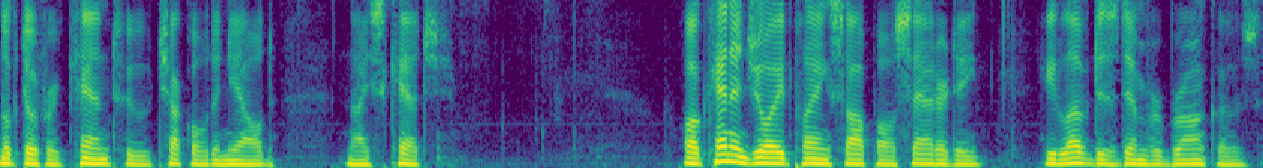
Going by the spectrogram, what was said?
looked over at Kent, who chuckled and yelled, Nice catch. While Ken enjoyed playing softball Saturday, he loved his Denver Broncos.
